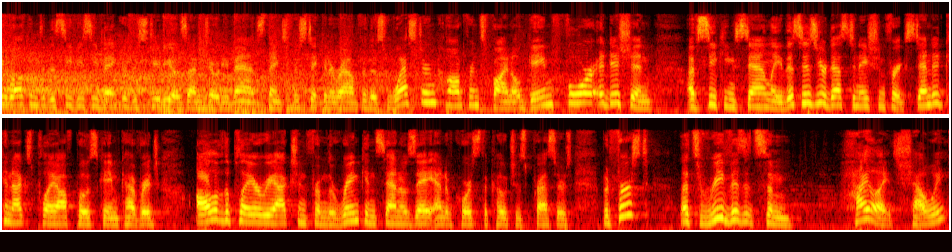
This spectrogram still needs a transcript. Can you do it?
Welcome to the CBC Vancouver studios. I'm Jody Vance. Thanks for sticking around for this Western Conference Final Game 4 edition of Seeking Stanley. This is your destination for extended Canucks playoff postgame coverage, all of the player reaction from the rink in San Jose, and of course the coaches' pressers. But first, let's revisit some highlights, shall we?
